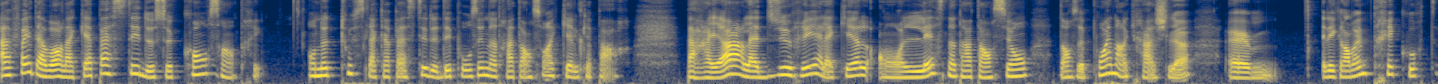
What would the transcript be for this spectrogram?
afin d'avoir la capacité de se concentrer. On a tous la capacité de déposer notre attention à quelque part. Par ailleurs, la durée à laquelle on laisse notre attention dans ce point d'ancrage-là, euh, elle est quand même très courte.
